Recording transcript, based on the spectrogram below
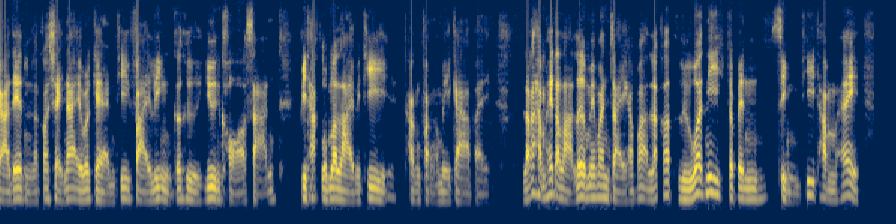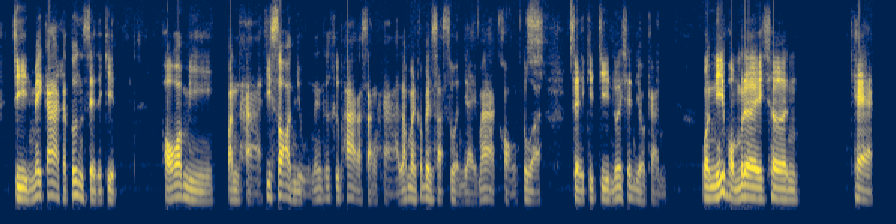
Garden แล้วก็ China Evergrande ที่ filing ก็คือยื่นขอสารพิทักษ์ล้มละลายไปที่ทางฝั่งอเมริกาไป แล้วก็ทำให้ตลาดเริ่มไม่มั่นใจครับว่า แล้วก็หรือว่านี่จะเป็นสิ่งที่ทำให้จีนไม่กล้ากระตุ้นเศรษฐกิจ เพราะว่ามีปัญหาที่ซ่อนอยู่นั่นก็คือภาคอสังหา แล้วมันก็เป็นสัดส่วนใหญ่มากของตัวเศรษฐกิจจีนด้วยเช่นเดียวกัน วันนี้ผมเลยเชิญแขก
